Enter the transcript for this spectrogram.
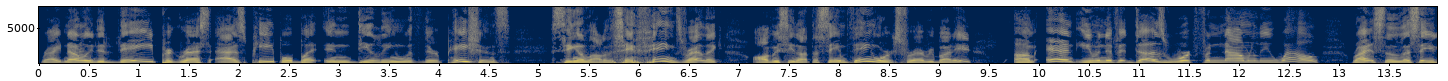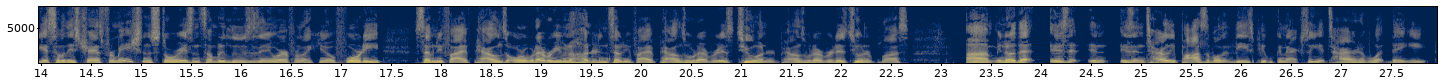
right? Not only did they progress as people, but in dealing with their patients, seeing a lot of the same things, right? Like, obviously, not the same thing works for everybody um, and even if it does work phenomenally well, right? So let's say you get some of these transformation stories and somebody loses anywhere from like, you know, 40, 75 pounds or whatever, even 175 pounds, whatever it is, 200 pounds, whatever it is, 200 plus. Um, you know, that is it in, is entirely possible that these people can actually get tired of what they eat.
